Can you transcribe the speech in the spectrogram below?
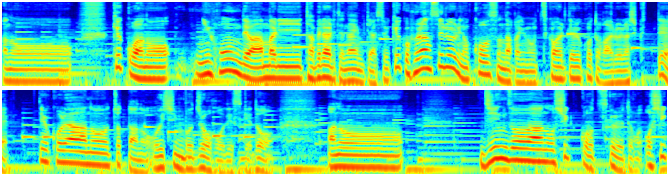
あのー、結構あの、日本ではあんまり食べられてないみたいですよ。結構フランス料理のコースの中にも使われてることがあるらしくって、っていう、これはあの、ちょっとあの、美味しんぼ情報ですけど、あのー腎臓はあのおしっこを作るとおしっ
